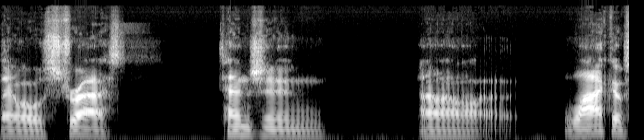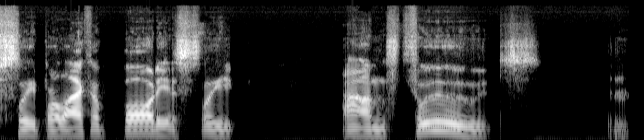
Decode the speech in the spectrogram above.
So stress, tension, uh, lack of sleep or lack of quality of sleep, um, foods, Mm.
